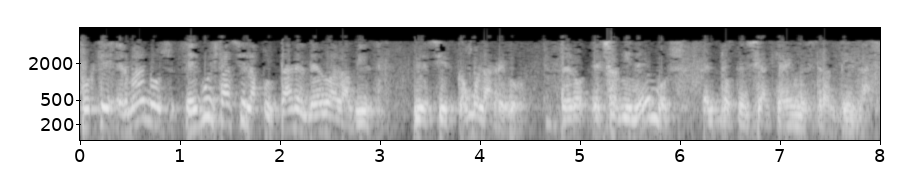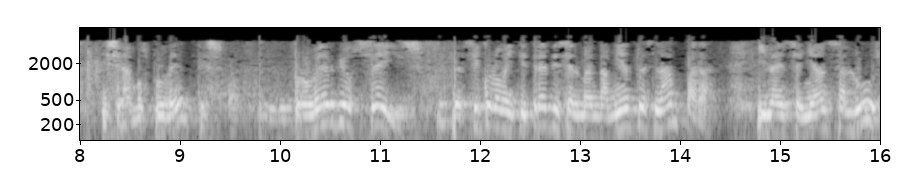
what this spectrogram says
Porque, hermanos, es muy fácil apuntar el dedo a la vida y decir cómo la regó. Pero examinemos el potencial que hay en nuestras vidas y seamos prudentes. Proverbios 6, versículo 23 dice, el mandamiento es lámpara y la enseñanza luz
